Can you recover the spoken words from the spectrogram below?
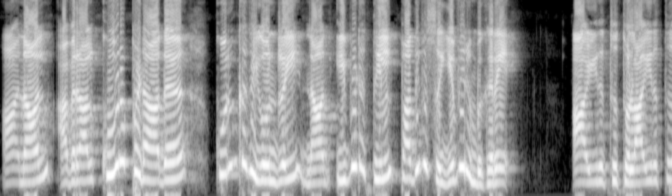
ஆனால் அவரால் கூறப்படாத குறுங்கதை ஒன்றை நான் இவ்விடத்தில் பதிவு செய்ய விரும்புகிறேன். ஆயிரத்து தொள்ளாயிரத்து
